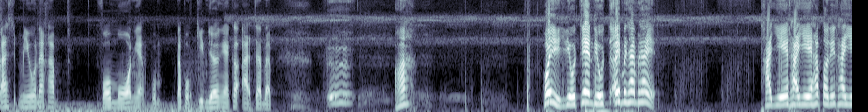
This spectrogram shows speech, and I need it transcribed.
ดัชมิลนะครับ โฟโมนเงี้ยผมแต่ผมกินเยอะไงก็อาจจะแบบอ่อฮะเฮ้ยเดียวเจนเดียวเอ้ยไม่ใช่ไม่ใช่ทาเยทาเยครับตอนนี้ทาเย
